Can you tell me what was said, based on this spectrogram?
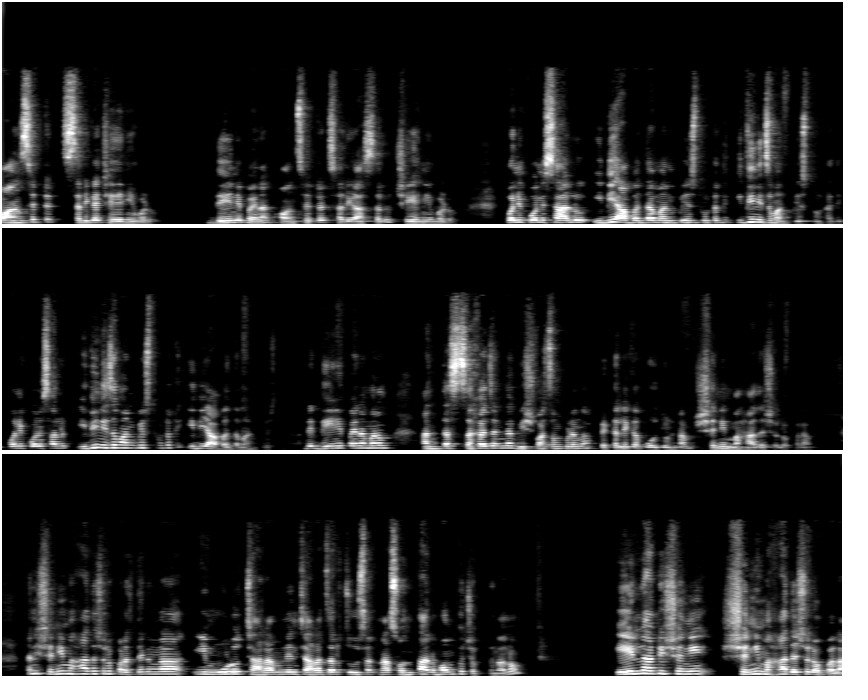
కాన్సన్ట్రేట్ సరిగా చేయనివ్వడు. దేనిపైన కాన్సన్ట్రేట్ సరిగా అస్సలు చేయనివ్వడు. కొన్ని కొన్నిసార్లు ఇది అబద్ధం అనిపిస్తుంటుంది ఇది నిజం అనిపిస్తుంటుంది. కొన్ని కొన్నిసార్లు ఇది నిజం అనిపిస్తుంటుంది ఇది అబద్ధం అనిపిస్తుంటుంది. అంటే దేనిపైన మనం అంత సహజంగా విశ్వాసం కూడా పెట్టలేకపోతుంటాం శని మహాదశ లోపల అని శని మహాదశలో ప్రత్యేకంగా ఈ మూడు చాలా నేను చాలా చాలా చూసాను నా సొంత అనుభవంతో చెప్తున్నాను. ఏళ్ళనాటి శని శని మహాదశ లోపల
